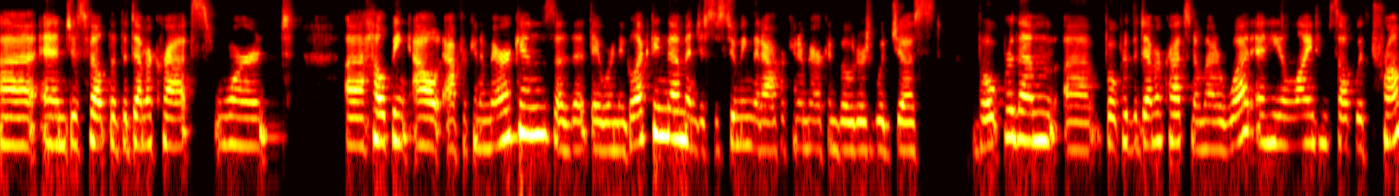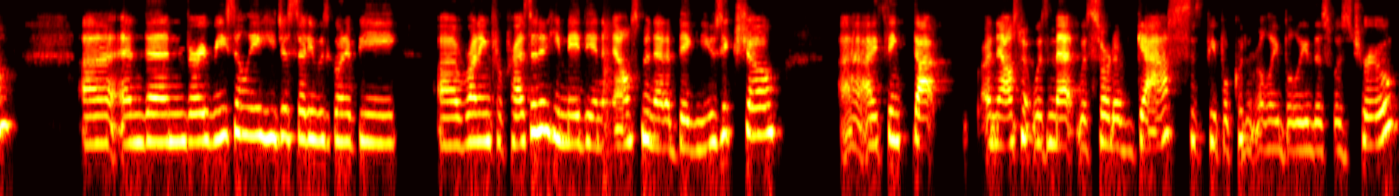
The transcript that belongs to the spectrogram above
uh, and just felt that the Democrats weren't uh, helping out African Americans, uh, that they were neglecting them, and just assuming that African American voters would just vote for them, uh, vote for the Democrats no matter what. And he aligned himself with Trump. Uh, and then very recently, he just said he was going to be uh, running for president. He made the announcement at a big music show. I think that announcement was met with sort of gasps as people couldn't really believe this was true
